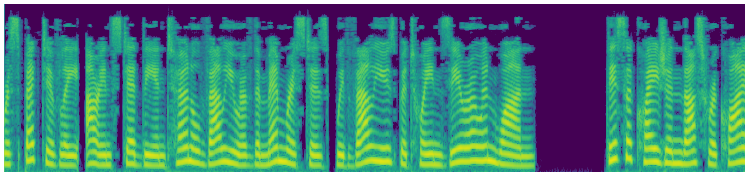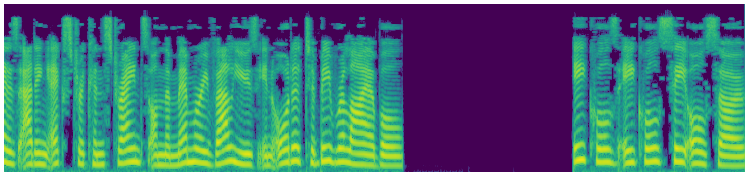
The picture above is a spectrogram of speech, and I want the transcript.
respectively are instead the internal value of the memristors with values between 0 and 1 this equation thus requires adding extra constraints on the memory values in order to be reliable. See also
